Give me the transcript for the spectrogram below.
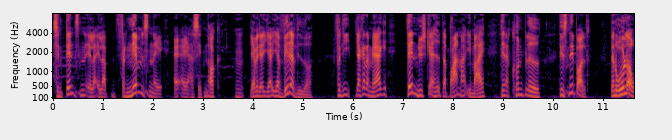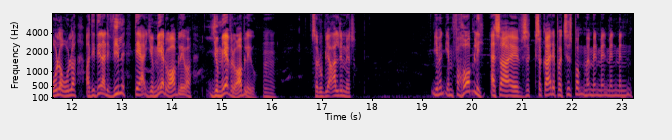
tendensen eller, eller fornemmelsen af, at, at jeg har set nok. Mm. Jeg, vil da, jeg, jeg vil da videre. Fordi jeg kan da mærke, den nysgerrighed, der brænder i mig, den er kun blevet, det er en snebold. Den ruller og ruller og ruller. Og det er det, der er det vilde, det er, jo mere du oplever, jo mere vil du opleve. Mm. Så du bliver aldrig mæt. Jamen, jamen forhåbentlig. Altså, øh, så, så gør jeg det på et tidspunkt, men, men, men, men, men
